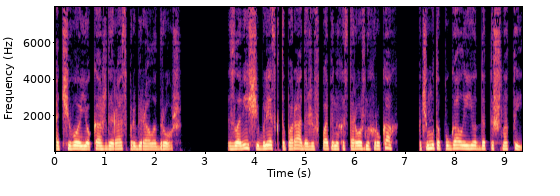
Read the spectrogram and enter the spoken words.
отчего ее каждый раз пробирала дрожь. Зловещий блеск топора даже в папиных осторожных руках почему-то пугал ее до тошноты.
